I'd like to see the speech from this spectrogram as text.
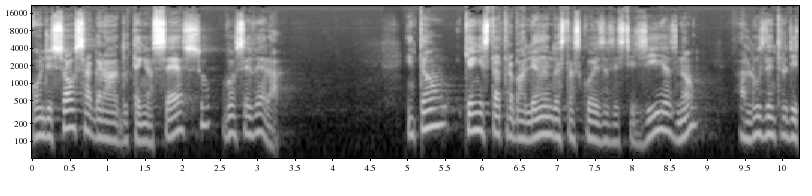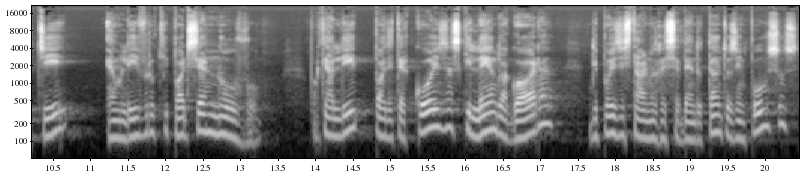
onde só o sagrado tem acesso, você verá. Então, quem está trabalhando estas coisas estes dias, não? A Luz Dentro de Ti é um livro que pode ser novo, porque ali pode ter coisas que, lendo agora, depois de estarmos recebendo tantos impulsos,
